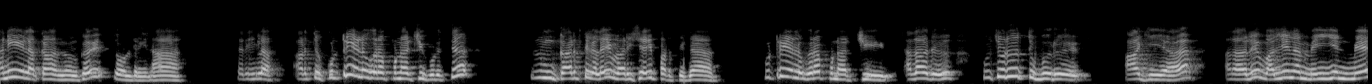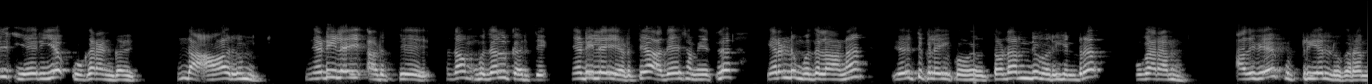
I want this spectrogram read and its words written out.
அணி இலக்கண நூல்கள் தோன்றின. சரிங்களா? அடுத்து குற்றியலுகுற புணர்ச்சி கொடுத்து கருத்துக்களை வரிசைப்படுத்துக. குற்றியலுகுற புணர்ச்சி. அதாவது குசுடு துபுரு ஆகிய அதாவது வல்லின மெய்யின் மேல் ஏறிய உகரங்கள். இந்த ஆறும் நெடிலை அடுத்து அதான் முதல் கருத்து. நெடிலை அடுத்து அதே சமயத்துல இரண்டு முதலான எழுத்துக்களை தொடர்ந்து வருகின்ற உகரம். அதுவே குற்றியல் உகரம்.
